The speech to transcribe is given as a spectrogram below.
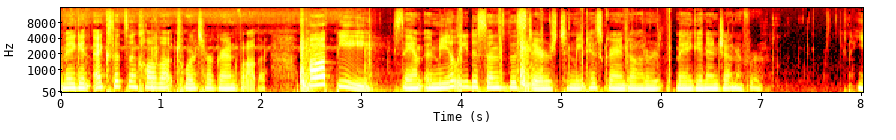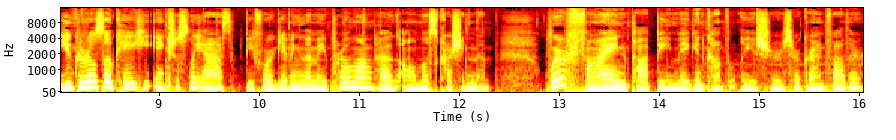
Megan exits and calls out towards her grandfather. Poppy! Sam immediately descends the stairs to meet his granddaughters, Megan and Jennifer. You girls okay? he anxiously asks, before giving them a prolonged hug, almost crushing them. We're fine, Poppy, Megan confidently assures her grandfather.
